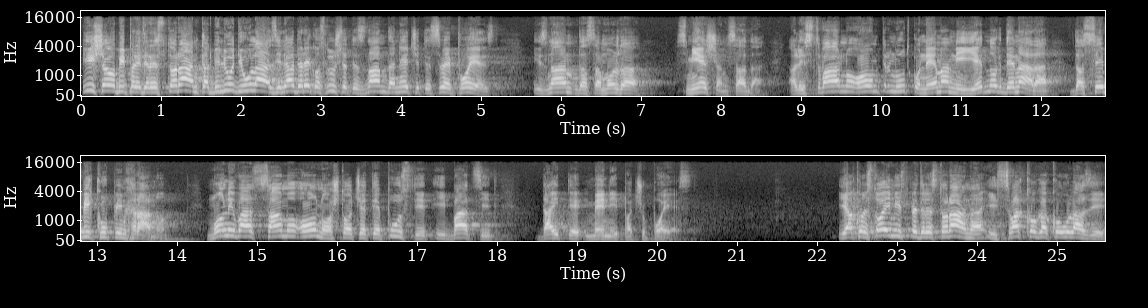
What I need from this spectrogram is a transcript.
išao bi pred restoran, kad bi ljudi ulazili, ja bih rekao, slušajte, znam da nećete sve pojest i znam da sam možda smiješan sada, ali stvarno u ovom trenutku nemam ni jednog denara da sebi kupim hranu. Molim vas samo ono što ćete pustiti i baciti, dajte meni pa ću pojest. I ako stojim ispred restorana i svakoga ko ulazi,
